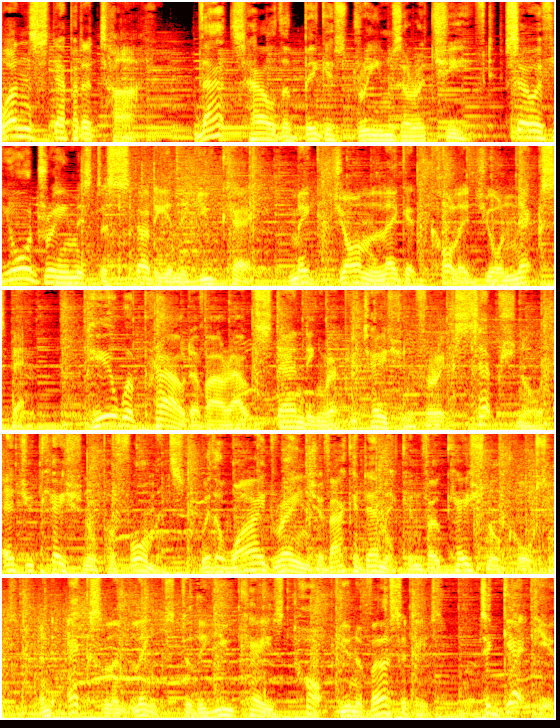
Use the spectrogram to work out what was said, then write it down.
one step at a time. That's how the biggest dreams are achieved. So if your dream is to study in the UK, make John Leggott College your next step. Here we're proud of our outstanding reputation for exceptional educational performance with a wide range of academic and vocational courses and excellent links to the UK's top universities to get you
